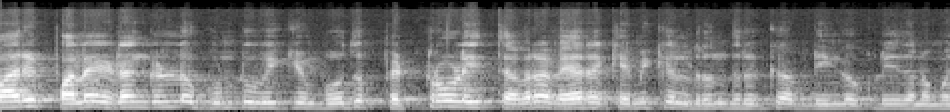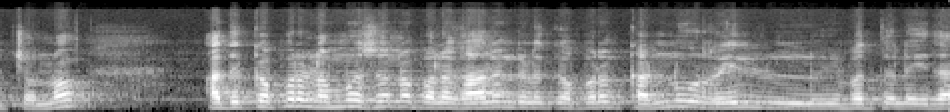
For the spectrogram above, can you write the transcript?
மாதிரி பல இடங்களில் குண்டு வைக்கும்போது பெட்ரோலை தவிர வேறு கெமிக்கல் இருந்திருக்கு அப்படிங்கக்கூடியதை நம்ம சொன்னோம். அதுக்கப்புறம் நம்ம சொன்ன பல காலங்களுக்கு அப்புறம் கண்ணூர் ரயில் விபத்தில் இதை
